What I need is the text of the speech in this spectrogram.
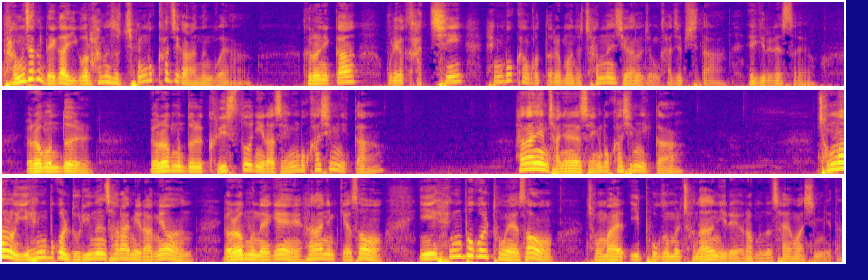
당장 내가 이걸 하면서 행복하지가 않은 거야. 그러니까 우리가 같이 행복한 것들을 먼저 찾는 시간을 좀 가집시다. 얘기를 했어요. 여러분들 여러분들 그리스도인이라서 행복하십니까? 하나님 자녀에서 행복하십니까? 정말로 이 행복을 누리는 사람이라면 여러분에게 하나님께서 이 행복을 통해서 정말 이 복음을 전하는 일에 여러분들 사용하십니다.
